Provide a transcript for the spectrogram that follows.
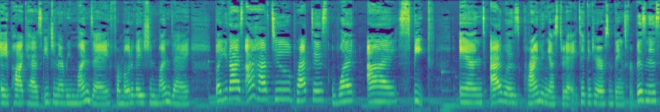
a podcast each and every Monday for Motivation Monday, but you guys, I have to practice what I speak. And I was grinding yesterday, taking care of some things for business,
